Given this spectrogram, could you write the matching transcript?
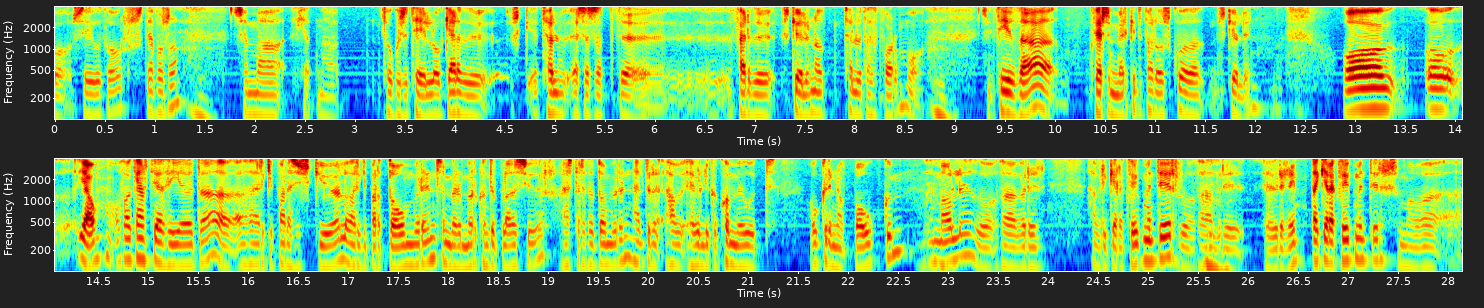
og Sigur Þór Stefánsson mm. sem að hérna, tóku sér til og gerðu tölv, sagt, uh, færðu skjölin á tölvutækt form og mm. því það hver sem er getur farið að skoða skjölin. Og, og já, og þá kemst ég að því að, þetta, að það er ekki bara þessi skjöl og það er ekki bara dómurinn sem er mörgundur blaðsýður, hæstaréttadómurinn heldur hefur líka komið út ógrinn af bókum um málið og það hefur verið það verið gera kvikmyndir og það hefur verið reynd að gera kvikmyndir sem hafa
